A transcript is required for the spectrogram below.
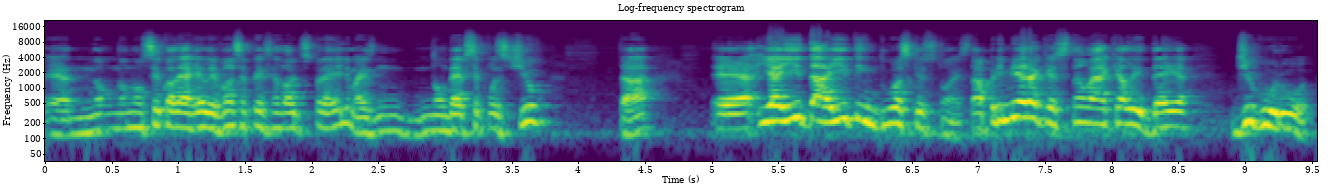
é, não, não sei qual é a relevância percentual disso para ele, mas não deve ser positivo. Tá? É, e aí daí tem duas questões. Tá? A primeira questão é aquela ideia de guru,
